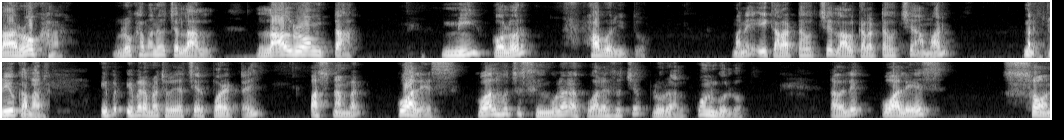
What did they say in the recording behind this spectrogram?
লা রোখা। রোখা মানে হচ্ছে লাল। লাল রংটা মি কলর ফাভরিত মানে এই কালারটা হচ্ছে, লাল কালারটা হচ্ছে আমার মানে প্রিয় কালার এবার এবার আমরা চলে যাচ্ছি এর পরেরটাই। পাঁচ নাম্বার, কোয়ালেস। কোয়াল হচ্ছে সিঙ্গুলার আর কোয়ালেস হচ্ছে প্লুরাল। কোনগুলো? তাহলে কোয়ালেস, সন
